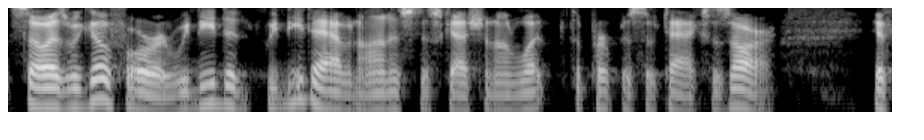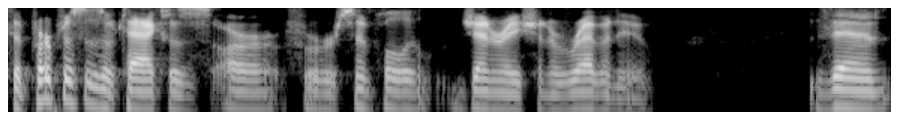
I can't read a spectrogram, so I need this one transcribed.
so as we go forward, we need to we need to have an honest discussion on what the purpose of taxes are. If the purposes of taxes are for simple generation of revenue, then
